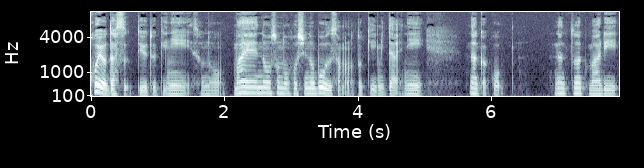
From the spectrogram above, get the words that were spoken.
声を出すっていう時にその前のその星の坊主様の時みたいになんかこうなんとなく周り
